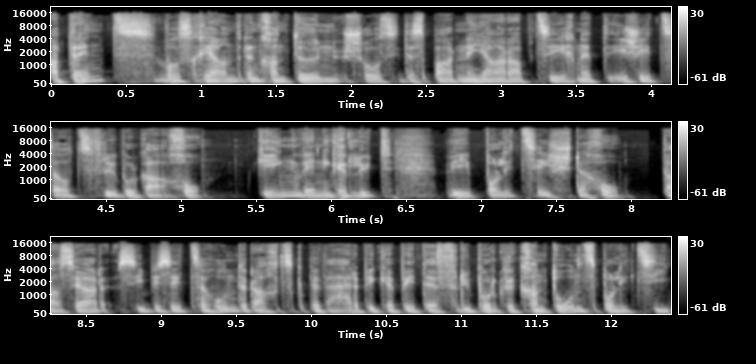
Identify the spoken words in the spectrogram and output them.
Ein Trend, der sich in anderen Kantonen schon seit ein paar Jahren abzeichnet, ist jetzt auch zu Freiburg angekommen ging weniger Leute wie Polizisten kommen. Das Jahr sind bis jetzt 180 Bewerbungen bei der Freiburger Kantonspolizei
